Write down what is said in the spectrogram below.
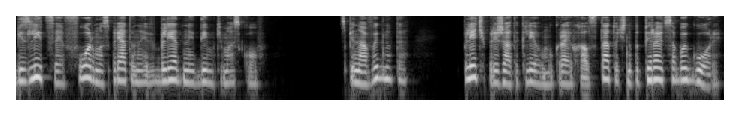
Безлицая форма, спрятанная в бледной дымке мазков. Спина выгнута, плечи прижаты к левому краю холста, точно подпирают собой горы.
